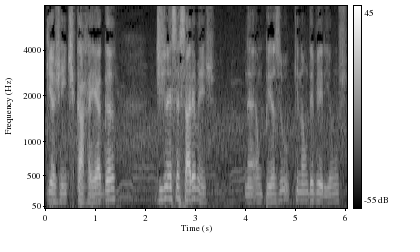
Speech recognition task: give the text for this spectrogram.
que a gente carrega desnecessariamente. Né? É um peso que não deveríamos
